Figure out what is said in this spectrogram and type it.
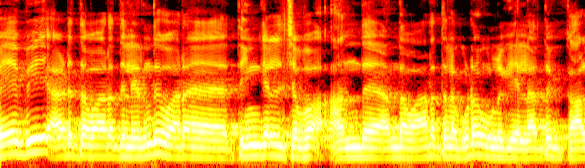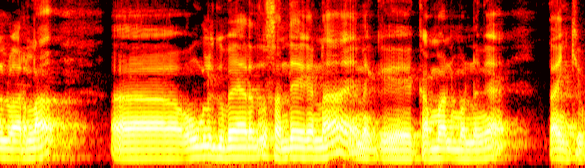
மேபி அடுத்த வாரத்திலேருந்து வர திங்கள் செவ்வாய் அந்த அந்த வாரத்தில் கூட உங்களுக்கு எல்லாத்துக்கும் கால் வரலாம். உங்களுக்கு வேறு எதுவும் சந்தேகம்னா எனக்கு கமெண்ட் பண்ணுங்கள் தேங்க்யூ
